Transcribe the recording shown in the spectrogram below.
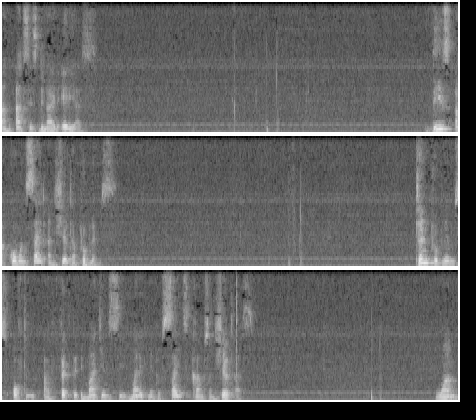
and access denied areas. These are common site and shelter problems. Ten problems often affect the emergency management of sites, camps, and shelters. 1.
